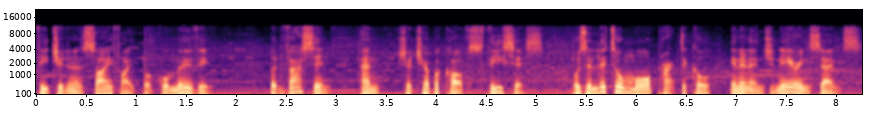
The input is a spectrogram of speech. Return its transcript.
featured in a sci-fi book or movie. But Vasin and Shcherbakov's thesis was a little more practical in an engineering sense.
